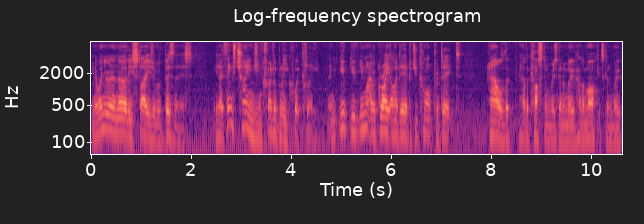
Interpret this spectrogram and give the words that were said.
You know, when you're in an early stage of a business, you know, things change incredibly quickly. And you, you, you might have a great idea, but you can't predict how the, how the customer is going to move, how the market's going to move.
